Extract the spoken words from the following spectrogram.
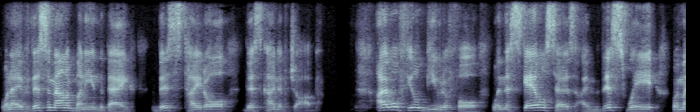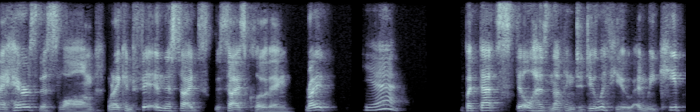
when I have this amount of money in the bank, this title, this kind of job. I will feel beautiful when the scale says I'm this weight, when my hair's this long, when I can fit in this size, size clothing, right? Yeah. But that still has nothing to do with you. And we keep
